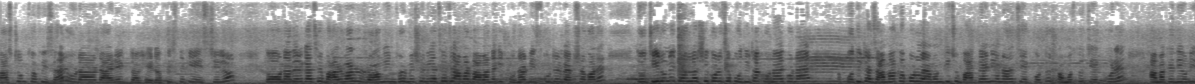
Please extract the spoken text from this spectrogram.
কাস্টমস অফিসার ওরা ডাইরেক্ট হেড অফিস থেকে এসেছিল। তো ওনাদের কাছে বারবার রং ইনফরমেশন গেছে যে আমার বাবা নাকি সোনার বিস্কুটের ব্যবসা করে। তো চিরুনি তল্লাশি করেছে প্রতিটা কোনায় কোনায়, প্রতিটা জামা কাপড়ও এমন কিছু বাদ দেয়নি ওনারা চেক করতে, সমস্ত চেক করে আমাকে দিয়ে উনি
